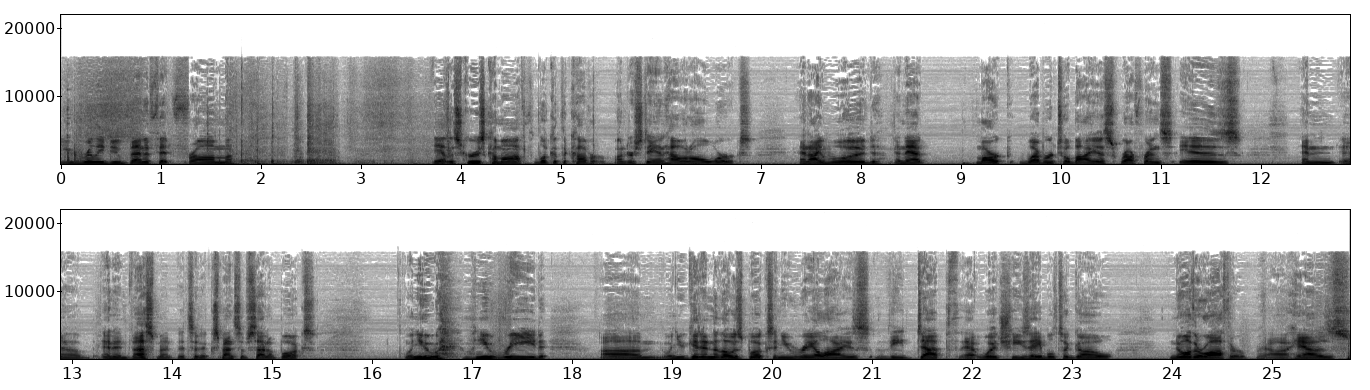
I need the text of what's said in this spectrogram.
you really do benefit from. Yeah, the screws come off. Look at the cover. Understand how it all works. And I would, and that Marc Weber Tobias reference is an uh, an investment. It's an expensive set of books. When you when you read um, when you get into those books and you realize the depth at which he's able to go, no other author uh, has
